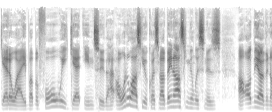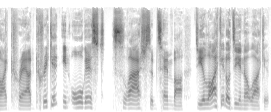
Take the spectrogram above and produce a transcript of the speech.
getaway, but before we get into that, I want to ask you a question. I've been asking the listeners uh, on the overnight crowd cricket in August slash September. Do you like it or do you not like it?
